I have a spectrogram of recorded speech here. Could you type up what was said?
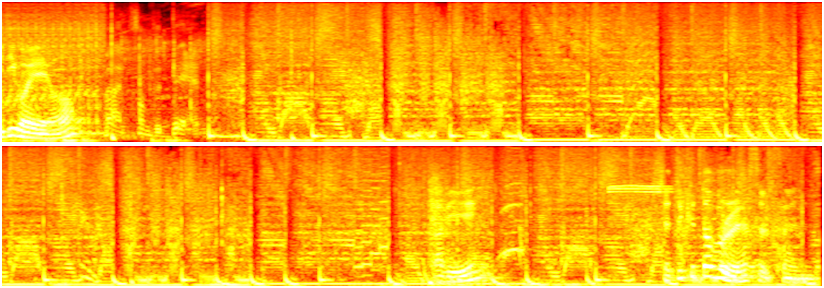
미디거예요. 까비. ZQW를 했을 뻔했는데.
